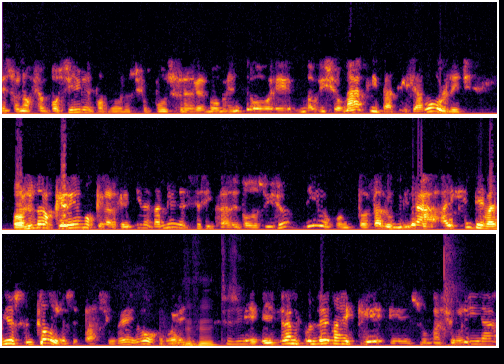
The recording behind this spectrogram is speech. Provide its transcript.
eso no fue posible porque bueno, se opuso en aquel momento eh, Mauricio Macri y Patricia Bullrich. Nosotros creemos que la Argentina también necesita de todos. Y yo digo con total humildad, hay gente valiosa en todos los espacios, ¿eh? ojo. ¿eh? Eh, el gran problema es que en su mayoría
